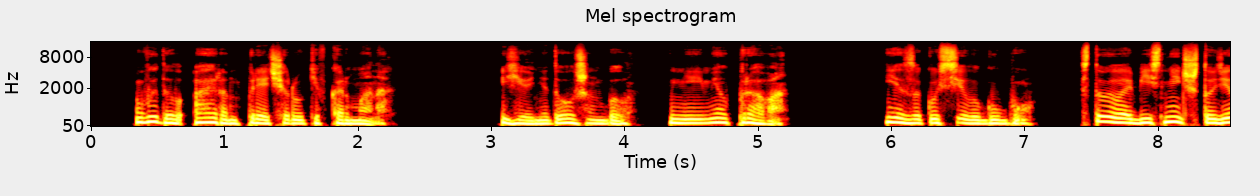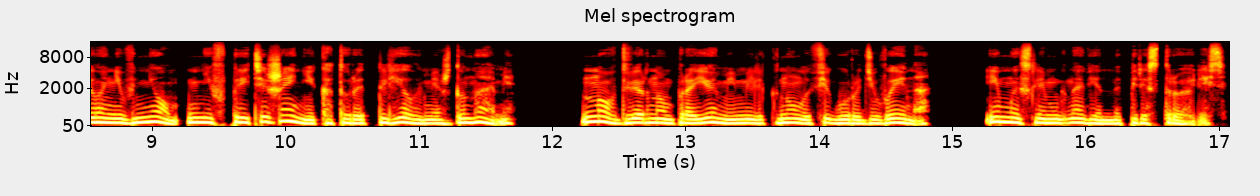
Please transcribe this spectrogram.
— выдал Айрон, пряча руки в карманах. «Я не должен был, не имел права». Я закусила губу. Стоило объяснить, что дело не в нем, не в притяжении, которое тлело между нами. Но в дверном проеме мелькнула фигура Дювейна, и мысли мгновенно перестроились.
